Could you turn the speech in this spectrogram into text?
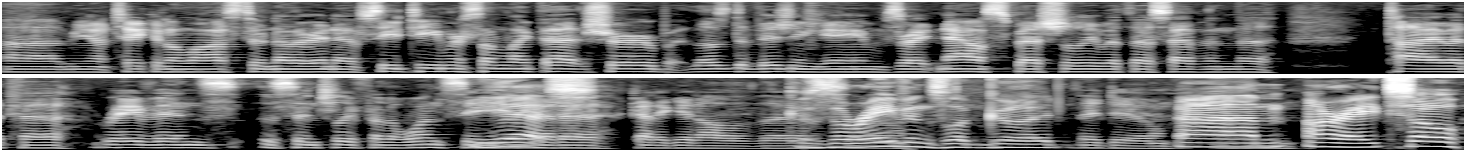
Um, you know, taking a loss to another NFC team or something like that, sure. But those division games right now, especially with us having the tie with the Ravens, essentially for the one seed, Yes. gotta gotta get all of those Because the so Ravens look good. they do. Um, mm-hmm. all right. So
